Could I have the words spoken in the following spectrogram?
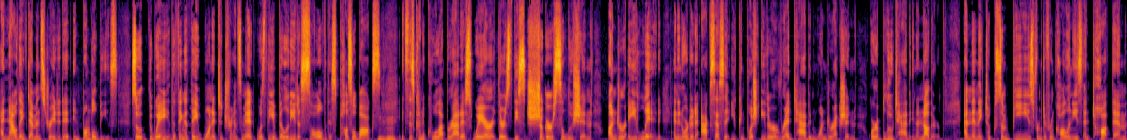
and now they've demonstrated it in bumblebees. So the way, the thing that they wanted to transmit was the ability to solve this puzzle box. Mm-hmm. It's this kind of cool apparatus where there's this sugar solution under a lid. And in order to access it, you can push either a red tab in one direction or a blue tab in another. And then they took some bees from different colonies and taught them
